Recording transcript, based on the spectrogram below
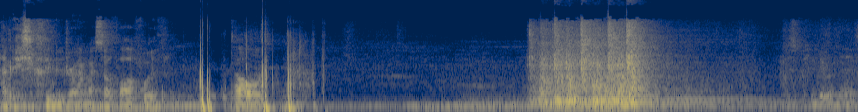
I've basically been drying myself off with paper towels. Just been doing this.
